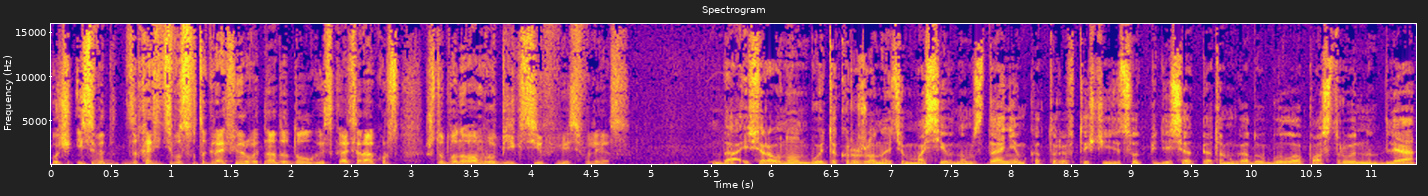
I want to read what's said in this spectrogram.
очень, если вы захотите его сфотографировать, надо долго искать ракурс, чтобы он вам в объектив весь влез. Да, и все равно он будет окружен этим массивным зданием, которое в 1955 году было построено для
